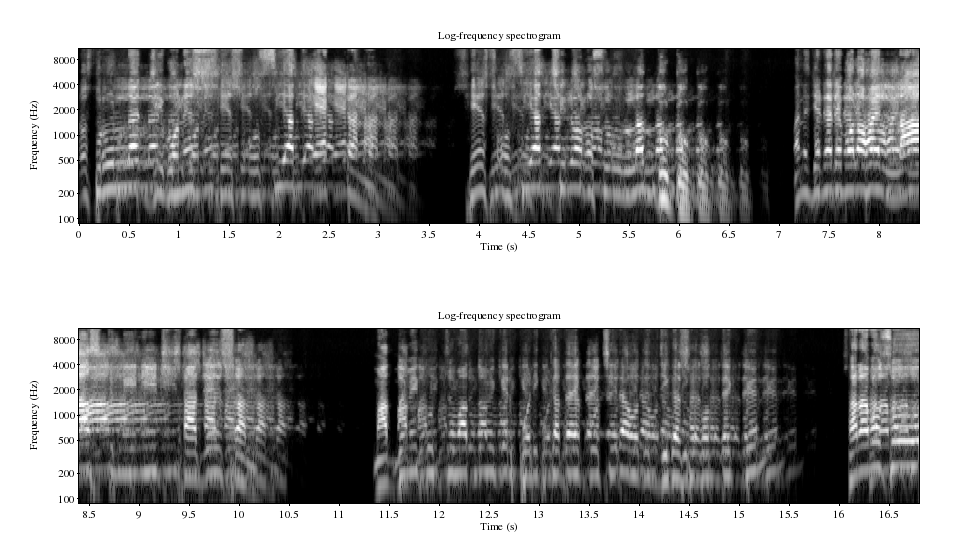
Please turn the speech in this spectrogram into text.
রসুল্লাহ জীবনের শেষ ওসিয়াত একটা না। শেষ ওসিয়াত ছিল রসুল্লাহ দুটো। মানে যেটারে বলা হয় লাস্ট মিনিট সাজেশন মাধ্যমিক উচ্চ মাধ্যমিকের পরীক্ষা দেয় কোচিরা ওদের জিজ্ঞাসা করে দেখবেন। সারা বছর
